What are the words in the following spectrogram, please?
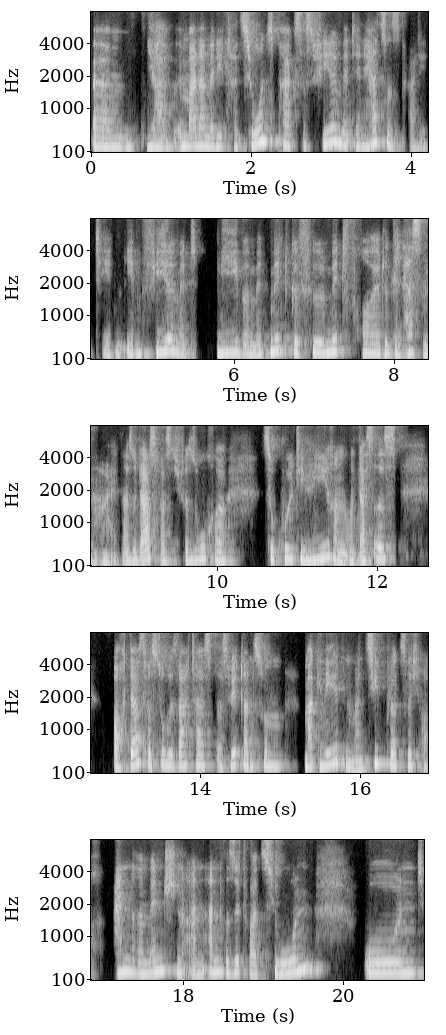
ähm, ja, in meiner Meditationspraxis viel mit den Herzensqualitäten, eben viel mit Liebe, mit Mitgefühl, mit Freude, Gelassenheit. Also das, was ich versuche zu kultivieren. Und das ist auch das, was du gesagt hast, das wird dann zum Magneten. Man zieht plötzlich auch andere Menschen an, andere Situationen. Und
